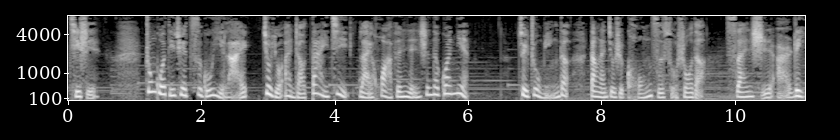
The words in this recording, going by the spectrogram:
其实。中国的确自古以来就有按照代际来划分人生的观念，最著名的当然就是孔子所说的“三十而立，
